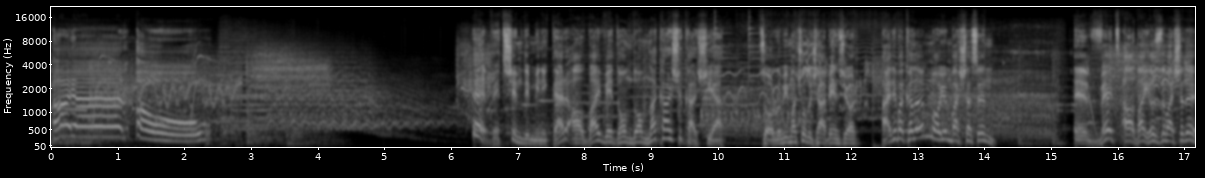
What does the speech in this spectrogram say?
Hayır. Oo. Evet, şimdi minikler Albay ve Domdom'la karşı karşıya. Zorlu bir maç olacağı benziyor. Hadi bakalım oyun başlasın. Evet, Albay hızlı başladı.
